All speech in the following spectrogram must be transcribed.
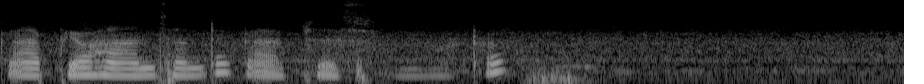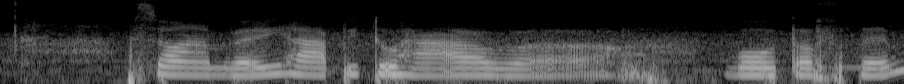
క్లాప్ యువర్ హ్యాండ్స్ అంటే క్లాప్ చేస్తుంది అనమాట so I'm very happy to have both of them.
